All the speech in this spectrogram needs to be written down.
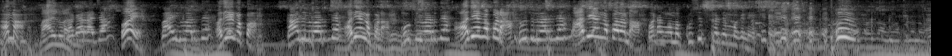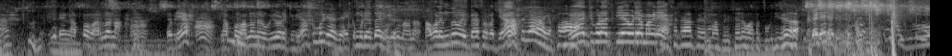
ஆமா. வாயில். மகாராஜா. ஓய். வாயில் வருது. அதே எங்க அப்பா? காதில் வருது. அதே எங்க அப்பாடா? மூக்கில் வருது. அது எங்க சூத்துல வருது. அது எங்க தான்டா படங்கம்மா குசிக்கிறது மகனே. எங்க அப்பா வரலன்னா எப்படியே. எங்க அப்பா வரலன்னா உயிரோட வைக்கவியா முடியாது. வைக்க முடியாதா அவள இருந்தும் பேசுற பாத்தியா? பேச்சு கூட தேவடியா மகனே? பெருமா, பேசல, புதிய. டேய். ஐயோ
